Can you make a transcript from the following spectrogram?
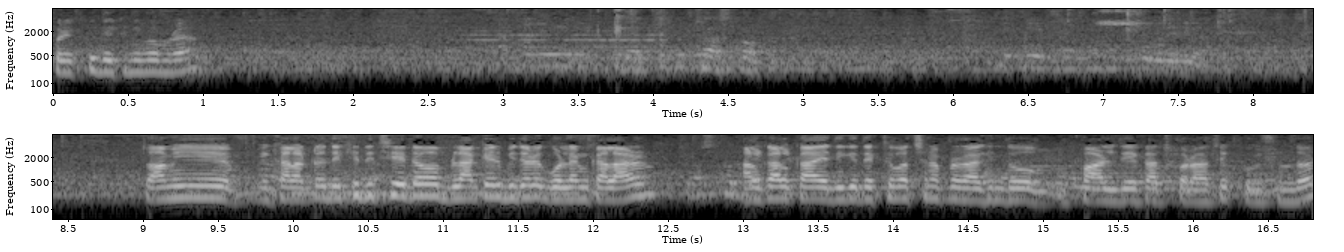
করে একটু দেখে নিব আমরা। তো আমি এই কালারটা দেখিয়ে দিচ্ছি। এটাও ব্ল্যাকের ভিতরে গোল্ডেন কালার হালকা হালকা এদিকে দেখতে পাচ্ছেন আপনারা, কিন্তু পার্ল দিয়ে কাজ করা আছে। খুবই সুন্দর.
